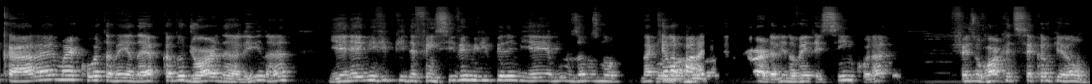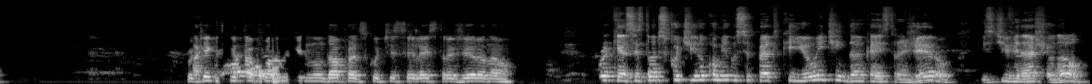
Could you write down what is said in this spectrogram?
cara marcou também, é da época do Jordan ali, né? E ele é MVP defensivo e MVP da NBA ali nos anos. No... Naquela uhum. parada do Jordan ali, 95, né? Fez o Rockets ser campeão. Por que, que você está falando que não dá para discutir se ele é estrangeiro ou não? Porque vocês estão discutindo comigo se Patrick Ewing e Tim Duncan é estrangeiro, Steve Nash ou não.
